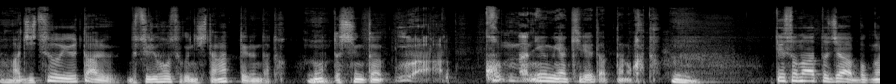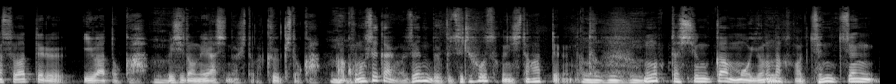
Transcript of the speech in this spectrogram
うん、あ実を言うとある物理法則に従ってるんだと思った瞬間、うわこんなに海は綺麗だったのかと。で、その後じゃあ僕が座ってる岩とか、後ろのヤシの人が空気とか、あ、この世界は全部物理法則に従ってるんだと思った瞬間、もう世の中が全然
